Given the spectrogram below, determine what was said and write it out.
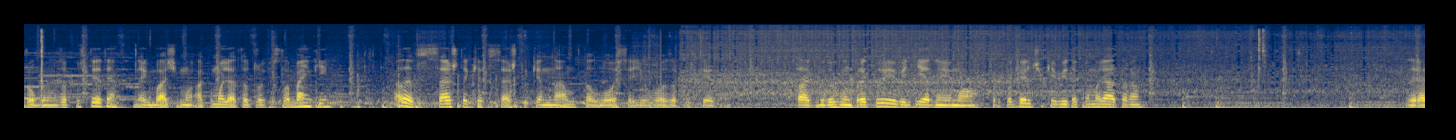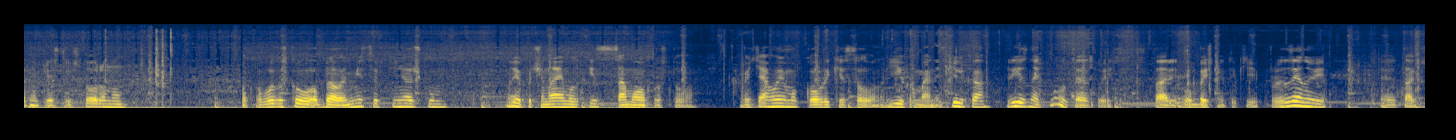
Пробуємо запустити. Як бачимо, акумулятор трохи слабенький, але все ж таки, все ж таки нам вдалося його запустити. Так, двигун працює, від'єднуємо крокодильчики від акумулятора. Зарядний пристрій в сторону. Обов'язково обрали місце в тіньочку. Ну і починаємо із самого простого. Витягуємо коврики з салону. Їх у мене кілька різних, ну це тобто, старі, обичні такі прорезинові, е, також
